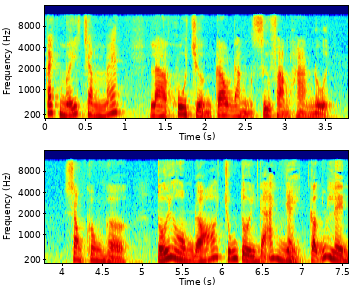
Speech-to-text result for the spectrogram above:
Cách mấy trăm mét là khu trường cao đẳng sư phạm Hà Nội. song không ngờ, tối hôm đó chúng tôi đã nhảy cẫng lên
